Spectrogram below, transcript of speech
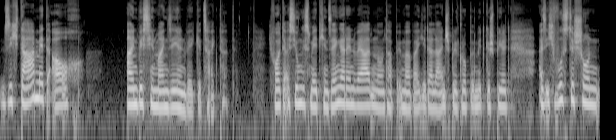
sich damit auch ein bisschen mein Seelenweg gezeigt hat. Ich wollte als junges Mädchen Sängerin werden und habe immer bei jeder Laienspielgruppe mitgespielt. Also ich wusste schon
